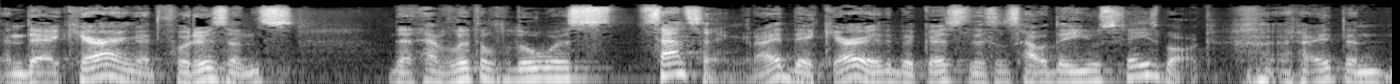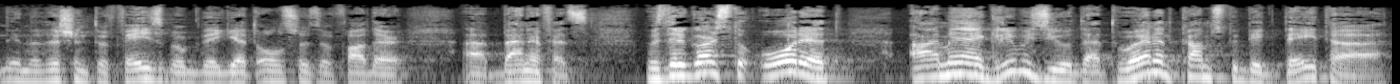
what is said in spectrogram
And they're carrying it for reasons that have little to do with sensing, right? They carry it because this is how they use Facebook, right? And in addition to Facebook, they get all sorts of other uh, benefits. With regards to audit, I mean, I agree with you that when it comes to big data,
